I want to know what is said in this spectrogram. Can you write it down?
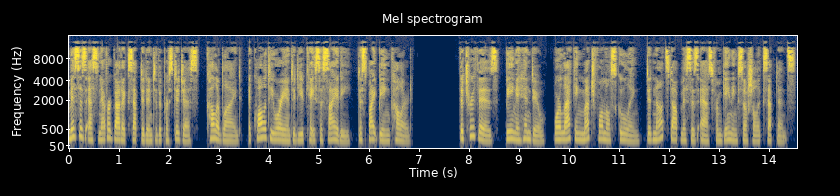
Mrs. S never got accepted into the prestigious, colorblind, equality-oriented UK society, despite being colored. The truth is, being a Hindu, or lacking much formal schooling, did not stop Mrs. S from gaining social acceptance.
